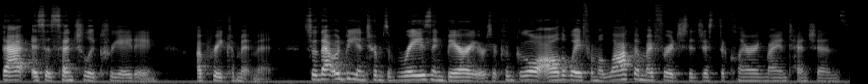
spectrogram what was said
that is essentially creating a pre commitment. So that would be in terms of raising barriers. It could go all the way from a lock on my fridge to just declaring my intentions.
